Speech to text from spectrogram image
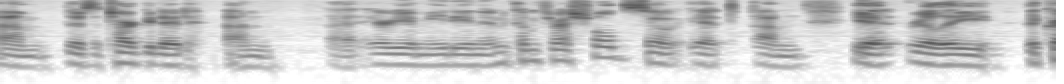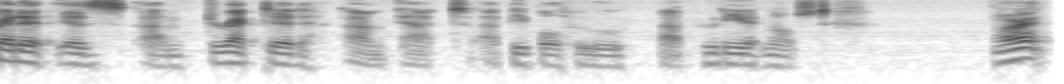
um, there's a targeted um, uh, area median income threshold. So it um, it really the credit is directed at uh, people who uh, who need it most. All right.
